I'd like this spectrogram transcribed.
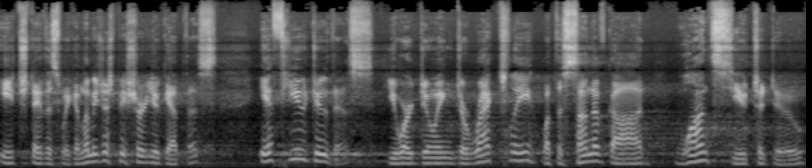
each day this week. And let me just be sure you get this. If you do this, you are doing directly what the Son of God wants you to do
